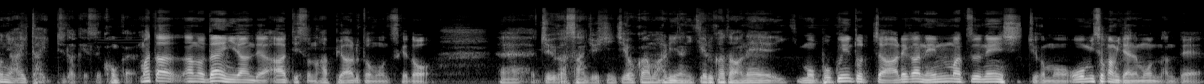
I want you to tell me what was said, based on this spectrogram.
夫に会いたいっていうだけですね、今回。また、あの、第2弾でアーティストの発表あると思うんですけど、えー10月31日横浜アリーナに行ける方はね、もう僕にとっちゃあれが年末年始っていうかもう大晦日みたいなもんなんで、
